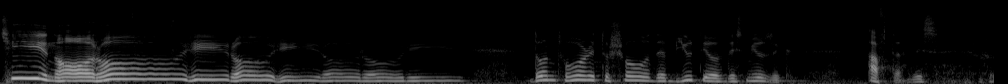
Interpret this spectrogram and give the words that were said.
ti no ro ri ro ri ro ro ri. Don't worry to show the beauty of this music after this. uh,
